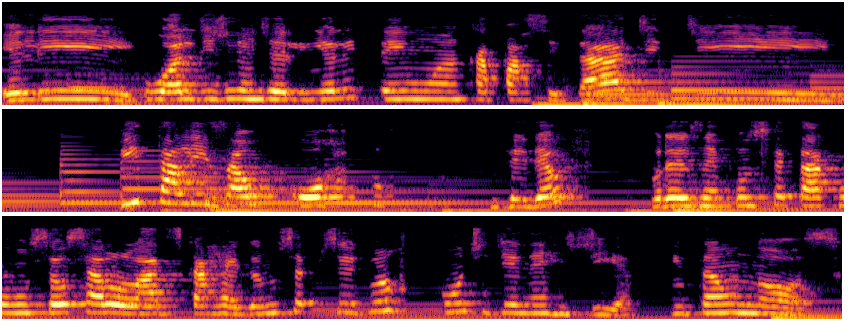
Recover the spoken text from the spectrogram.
Ele, o óleo de gengelim, ele tem uma capacidade de vitalizar o corpo, entendeu? Por exemplo, quando você está com o seu celular descarregando, você precisa de uma fonte de energia. Então, nós,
